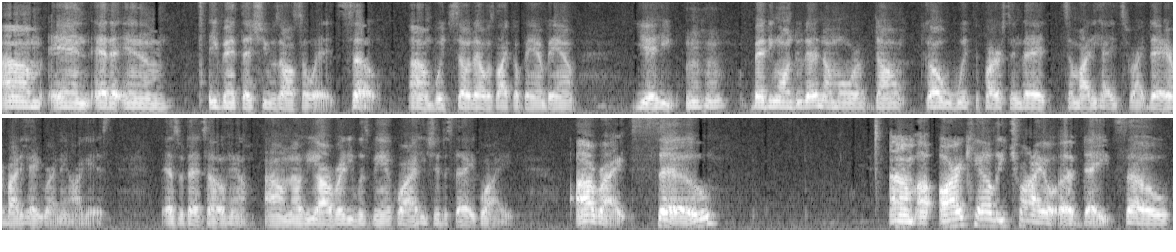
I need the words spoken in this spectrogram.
um, and at an um, event that she was also at. So, um, which so that was like a bam bam. Yeah, he. Mm-hmm. Bet he won't do that no more. Don't go with the person that somebody hates right there. Everybody hate right now. I guess that's what that told him. I don't know. He already was being quiet. He should have stayed quiet. All right. So, um, a R. Kelly trial update. So.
